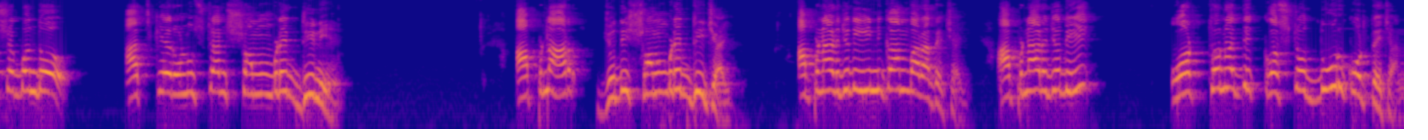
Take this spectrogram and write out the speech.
দর্শক বন্ধু, আজকের অনুষ্ঠান সমৃদ্ধি নিয়ে। আপনার যদি সমৃদ্ধি চাই, আপনার যদি ইনকাম বাড়াতে চাই, আপনার যদি অর্থনৈতিক কষ্ট দূর করতে চান,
